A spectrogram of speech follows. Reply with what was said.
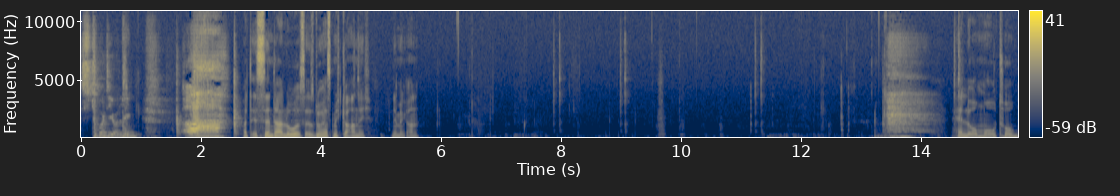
Studio Link. Ah, Was ist denn da los? Also du hörst mich gar nicht, nehme ich an. Hello Moto.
